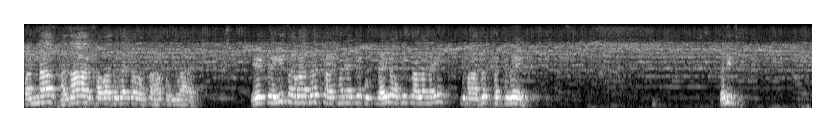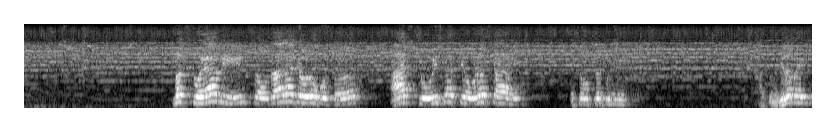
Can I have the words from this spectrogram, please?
पन्नास हजार सभासदांच्या वरचा हा परिवार आहे. एकही सभासद कारखान्याच्या कुठल्याही ऑफिसला आला नाही की माझं थकलंय कधीच. मग सोयाबीन चौदाला जेवढं होतं आज चोवीसला तेवढंच का आहे? याचं उत्तर तुम्ही द्यायचं आज तुम्ही दिलं पाहिजे.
